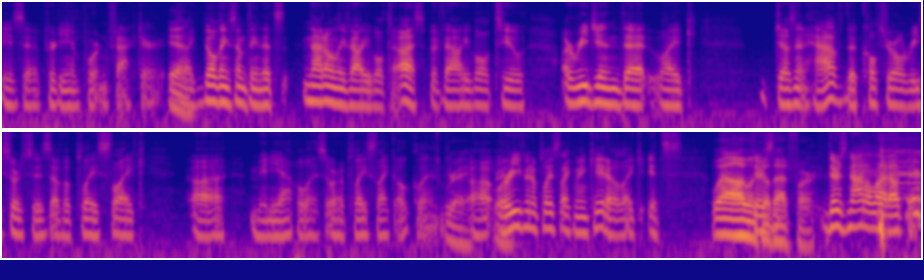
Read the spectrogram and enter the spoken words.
is a pretty important factor. It's Yeah. like building something that's not only valuable to us but valuable to a region that like doesn't have the cultural resources of a place like uh, Minneapolis or a place like Oakland, Right, Uh, or even a place like Mankato. Like it's Well, I won't go that far. there's not a lot out there,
